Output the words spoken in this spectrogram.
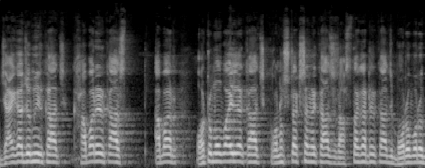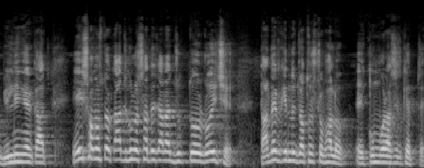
জায়গা জমির কাজ, খাবারের কাজ, আবার অটোমোবাইলের কাজ, কনস্ট্রাকশনের কাজ, রাস্তাঘাটের কাজ, বড় বড় বিল্ডিংয়ের কাজ। এই সমস্ত কাজগুলোর সাথে যারা যুক্ত রয়েছে তাদের কিন্তু যথেষ্ট ভালো এই কুম্ভ রাশির ক্ষেত্রে।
